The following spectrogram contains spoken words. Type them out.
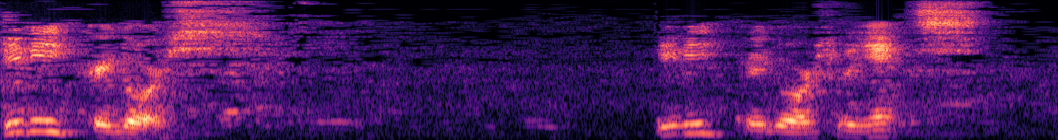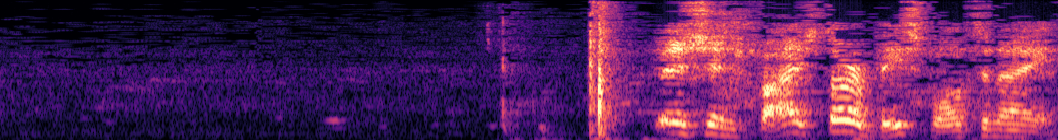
Didi Gregorius. Didi Gregorius for the Yanks. Finishing five star baseball tonight.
